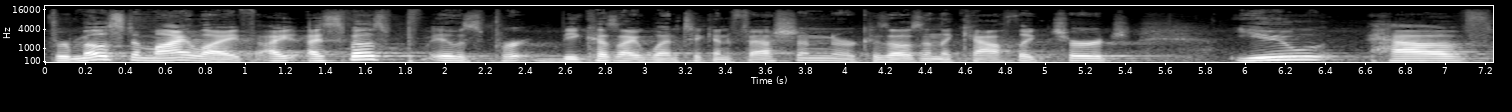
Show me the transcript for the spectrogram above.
for most of my life, I, I suppose it was per, because I went to confession or because I was in the Catholic Church, you have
